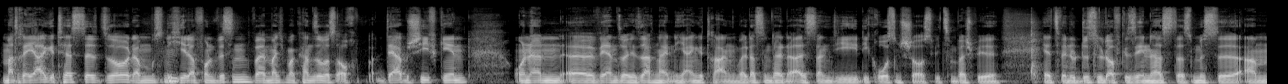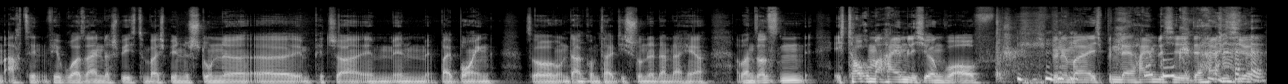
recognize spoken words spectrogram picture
Material getestet, so, da muss nicht mhm. jeder von wissen, weil manchmal kann sowas auch derbe schief gehen und dann äh, werden solche Sachen halt nicht eingetragen, weil das sind halt alles dann die, die großen Shows, wie zum Beispiel jetzt, wenn du Düsseldorf gesehen hast, das müsste am 18. Februar sein, da spiele ich zum Beispiel eine Stunde äh, im Pitcher im, im, bei Boeing. So, und da kommt halt die Stunde dann daher. Aber ansonsten, ich tauche immer heimlich irgendwo auf. Ich bin immer, ich bin der heimliche, der heimliche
